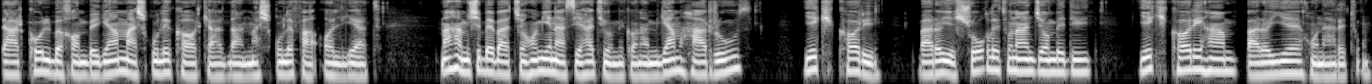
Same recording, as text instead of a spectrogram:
در کل بخوام بگم مشغول کار کردن مشغول فعالیت. من همیشه به بچه هم یه نصیحتی رو می‌کنم. میگم هر روز یک کاری برای شغلتون انجام بدید یک کاری هم برای هنرتون.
